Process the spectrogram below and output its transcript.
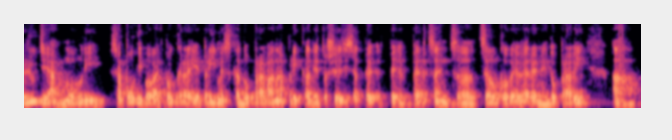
ľudia mohli sa pohybovať po kraji, je prímeská doprava, napríklad je to 65% celkovej verejnej dopravy a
